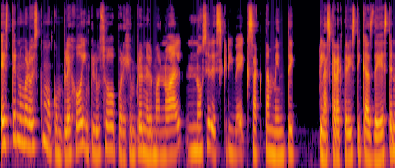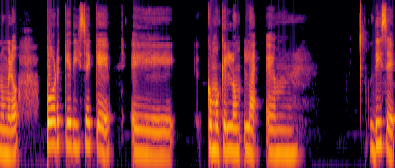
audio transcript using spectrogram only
este número es como complejo, incluso, por ejemplo, en el manual no se describe exactamente las características de este número porque dice que eh, como que lo, la, em, dice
